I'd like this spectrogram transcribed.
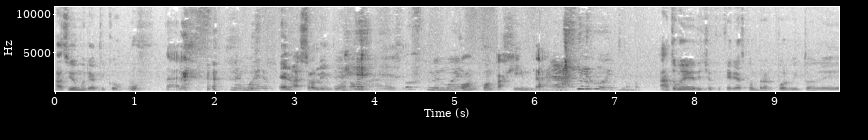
Ácido muriático, uff, dale. Me muero. El maestro limpio, no mames. Uf, me muero. Con, con tajín. Ay, no manches. Ah, tú me habías dicho que querías comprar polvito de,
